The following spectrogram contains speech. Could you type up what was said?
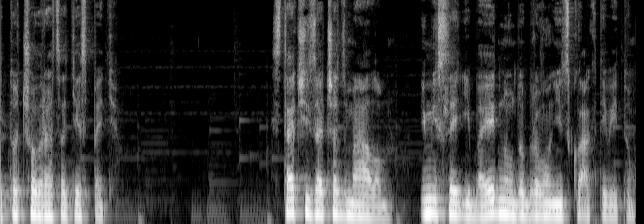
aj to, čo vracate späť. Stačí začať s málom, vymyslieť iba jednu dobrovoľníckú aktivitu.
